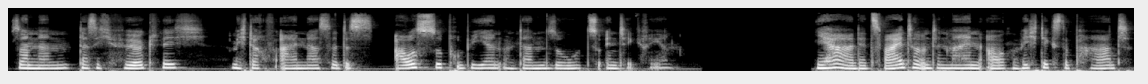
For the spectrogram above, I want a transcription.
sondern dass ich wirklich mich darauf einlasse, das auszuprobieren und dann so zu integrieren. Ja, der zweite und in meinen Augen wichtigste Part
